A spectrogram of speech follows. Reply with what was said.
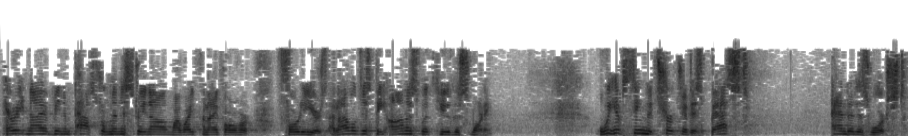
Harriet and I have been in pastoral ministry now, my wife and I, for over 40 years. And I will just be honest with you this morning. We have seen the church at its best and at its worst.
